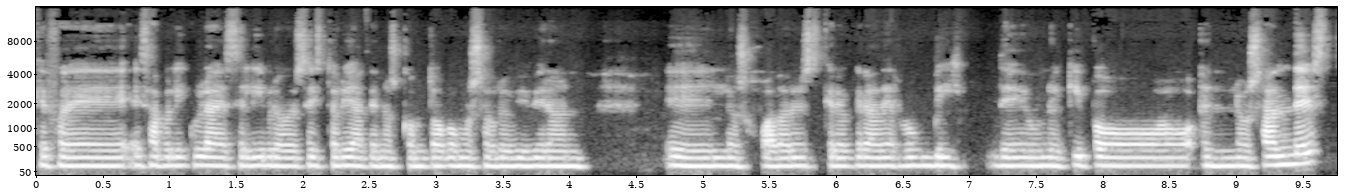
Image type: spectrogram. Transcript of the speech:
que fue esa película, ese libro, esa historia que nos contó cómo sobrevivieron eh, los jugadores, creo que era de rugby, de un equipo en los Andes.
